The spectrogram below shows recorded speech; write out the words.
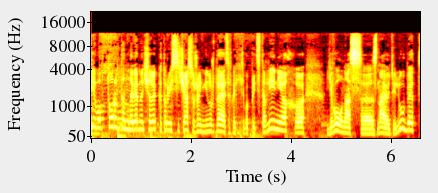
Билли Боб Торнтон, наверное, человек, который сейчас уже не нуждается в каких-либо представлениях. Его у нас э, знают и любят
